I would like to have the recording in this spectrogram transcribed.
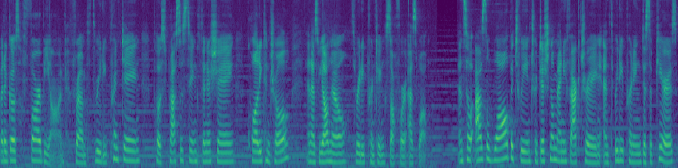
but it goes far beyond from 3D printing, post-processing, finishing, quality control, and as we all know, 3D printing software as well. And so as the wall between traditional manufacturing and 3D printing disappears,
